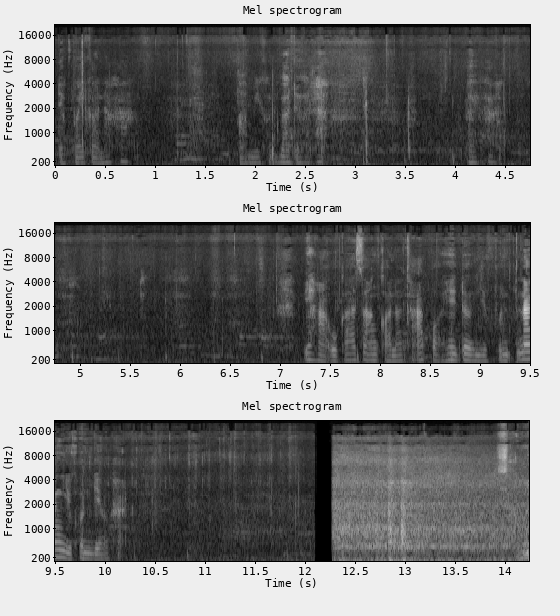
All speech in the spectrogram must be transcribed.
เดี๋ยวไปก่อนนะคะมีคนมาเดินละไปค่ะ ไปหาโอกาซังก่อนนะคะ ปล่อยให้เดินอยู่คนนั่งอยู่คนเดียวค่ะสามเ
